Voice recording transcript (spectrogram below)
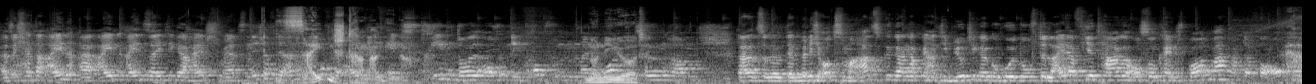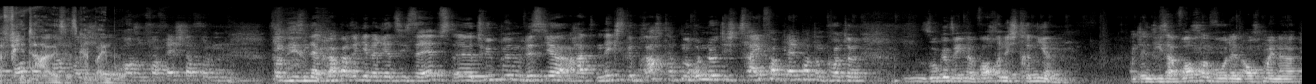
Also ich hatte ein, äh, ein, einseitige Halsschmerzen, nicht auf der anderen Seitenstrangangina. extrem doll auch in den Kopf und in meine Noch nie Ohren gehört. haben. Dann, äh, dann bin ich auch zum Arzt gegangen, habe mir Antibiotika geholt, durfte leider vier Tage auch so keinen Sport machen. Hab davor auch ja, vier Tage ist jetzt kein Beinbruch. Ich bin so ein Verfechter von von diesem, der Körper regeneriert sich selbst äh, Typen, wisst ihr, hat nichts gebracht, hat nur unnötig Zeit verplempert und konnte so gesehen eine Woche nicht trainieren. Und in dieser Woche, wo dann auch meine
